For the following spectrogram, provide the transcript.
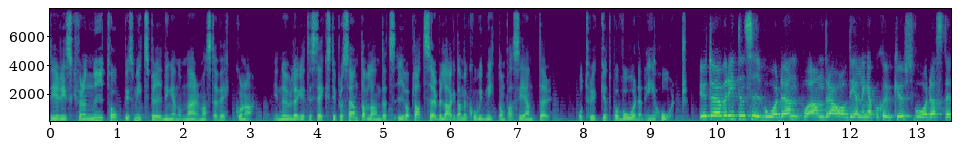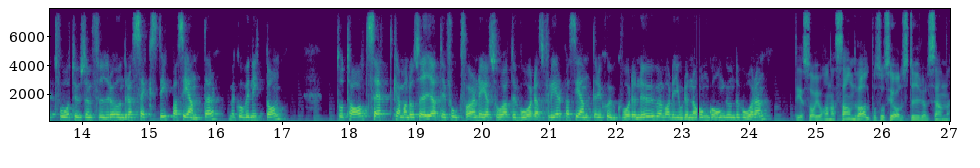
Det är risk för en ny topp i smittspridningen de närmaste veckorna. I nuläget är 60% av landets IVA-platser belagda med covid-19-patienter och trycket på vården är hårt. Utöver intensivvården på andra avdelningar på sjukhus vårdas det 2460 patienter med covid-19. Totalt sett kan man då säga att det fortfarande är så att det vårdas fler patienter i sjukvården nu än vad det gjorde någon gång under våren. Det sa Johanna Sandvall på Socialstyrelsen.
